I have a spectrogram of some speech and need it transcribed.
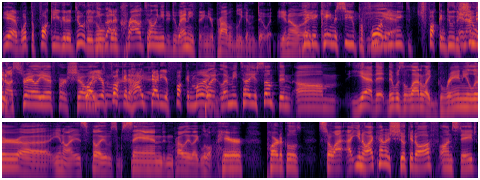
Yeah. What the fuck are you gonna do? There's You no- got a crowd telling you to do anything, you're probably gonna do it. You know, They, like- they came to see you perform. Yeah. You need to fucking do the and shoe. I'm in Australia for a show. Right, you're tour. fucking hyped out of your fucking mind. But let me tell you something. Um, yeah, there, there was a lot of like granular. Uh, you know, it's felt like it was some sand and probably like little hair particles. So I, I you know, I kind of shook it off on stage.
